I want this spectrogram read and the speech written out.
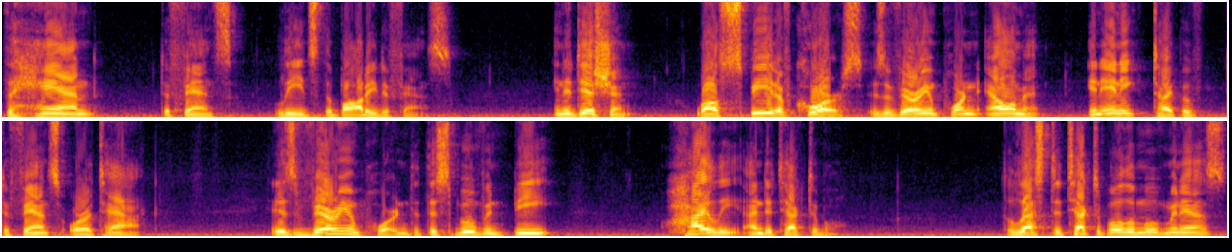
The hand defense leads the body defense. In addition, while speed, of course, is a very important element in any type of defense or attack, it is very important that this movement be highly undetectable. The less detectable the movement is,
